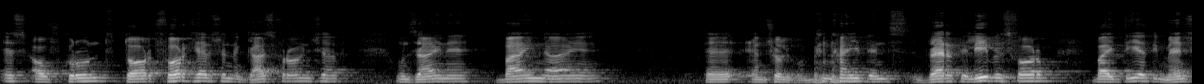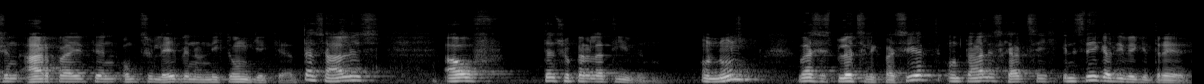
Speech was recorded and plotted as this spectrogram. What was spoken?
es aufgrund dort vorherrschender Gastfreundschaft und seine beinahe, äh, Entschuldigung, beneidenswerte Lebensform, bei der die Menschen arbeiten, um zu leben und nicht umgekehrt. Das alles auf den Superlativen. Und nun, was ist plötzlich passiert? Und alles hat sich ins Negative gedreht.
